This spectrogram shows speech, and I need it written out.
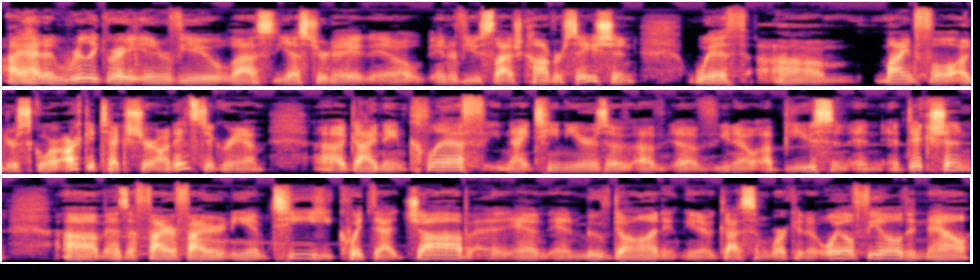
I had a really great interview last yesterday, you know, interview slash conversation with um, mindful underscore architecture on Instagram. a guy named Cliff, 19 years of, of, of you know abuse and, and addiction. Um, as a firefighter and EMT, he quit that job uh, and and moved on and you know got some work in an oil field, and now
